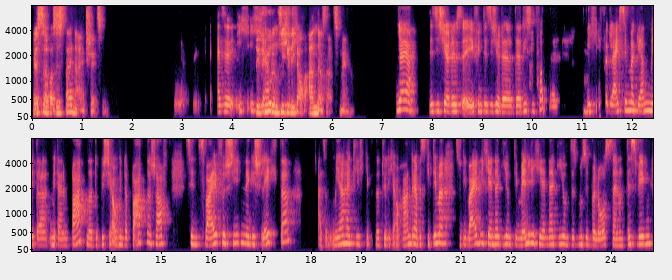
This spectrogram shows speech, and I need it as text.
besser? Was ist deine Einschätzung? Also ich, ich Sie führen ja, sicherlich auch anders als Männer. Ja, ja, das ist ja das, ich finde, das ist ja der, der Riesenvorteil. Hm. Ich, ich vergleiche es immer gern mit, der, mit einem Partner. Du bist ja auch in der Partnerschaft, sind zwei verschiedene Geschlechter also mehrheitlich gibt natürlich auch andere, aber es gibt immer so die weibliche Energie und die männliche Energie und das muss im Balance sein. Und deswegen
